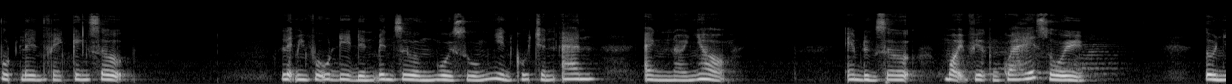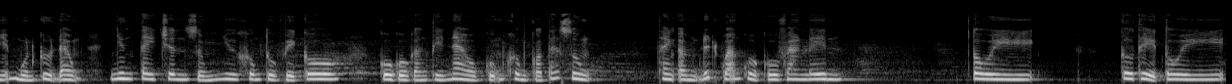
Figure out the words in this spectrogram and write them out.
vụt lên vẻ kinh sợ. Lệ Minh Vũ đi đến bên giường, ngồi xuống nhìn cô trấn an. Anh nói nhỏ. Em đừng sợ, mọi việc qua hết rồi. Tô nhiễm muốn cử động, nhưng tay chân giống như không thuộc về cô. Cô cố gắng thế nào cũng không có tác dụng. Thanh âm đứt quãng của cô vang lên. Tôi... Cơ thể tôi...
